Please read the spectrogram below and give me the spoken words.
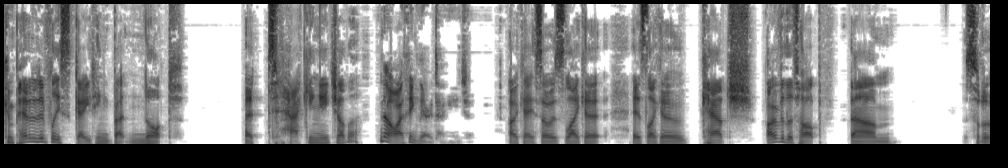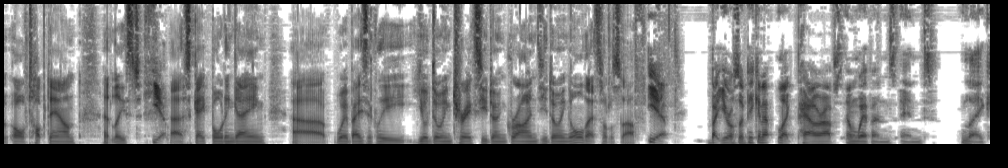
Competitively skating but not attacking each other. No, I think they're attacking each other. Okay, so it's like a it's like a couch over the top, um, sort of or top down at least. Yeah. Uh, skateboarding game, uh, where basically you're doing tricks, you're doing grinds, you're doing all that sort of stuff. Yeah. But you're also picking up like power ups and weapons and like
